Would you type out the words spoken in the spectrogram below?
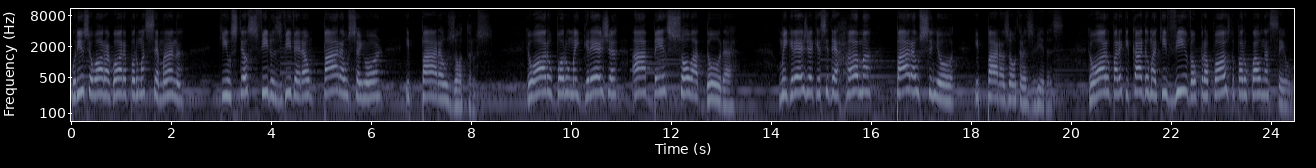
Por isso eu oro agora por uma semana que os teus filhos viverão para o Senhor e para os outros. Eu oro por uma igreja abençoadora, uma igreja que se derrama para o Senhor e para as outras vidas. Eu oro para que cada um aqui viva o propósito para o qual nasceu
